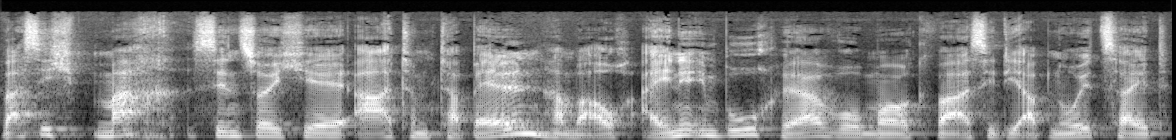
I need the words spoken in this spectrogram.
was ich mache, sind solche Atemtabellen, haben wir auch eine im Buch, ja, wo wir quasi die Apnoezeit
